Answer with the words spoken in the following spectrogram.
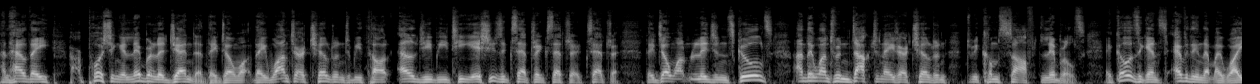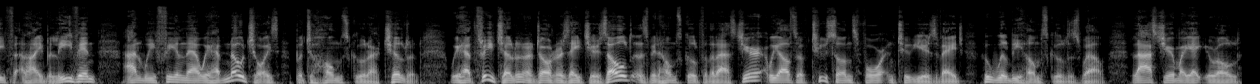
and how they are pushing a liberal agenda. They don't want, they want our children to be taught LGBT issues, etc., etc., etc. They don't want religion in schools, and they want to indoctrinate our children to become soft liberals. It goes against everything that my wife and I believe in, and we feel now we have no choice but to homeschool our children. We have three children. Our daughter is eight years old and has been homeschooled for the last year. We also have two sons, four and two years of age, who will be homeschooled as well. Last year, my eight-year-old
